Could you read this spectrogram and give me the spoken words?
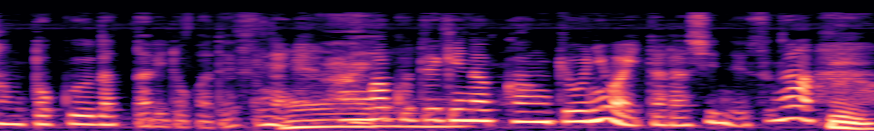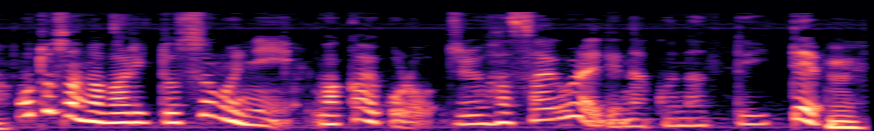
監督だったりとかですねはい音楽的な環境にはいたらしいんですがうん。お父さんが割とすぐに若い頃18歳ぐらいで亡くなっていて、うん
